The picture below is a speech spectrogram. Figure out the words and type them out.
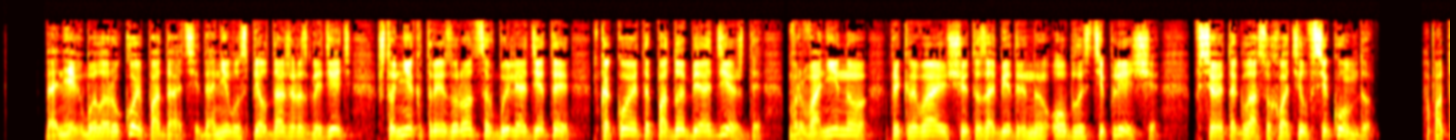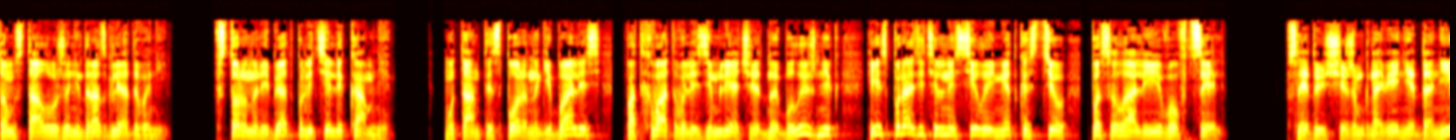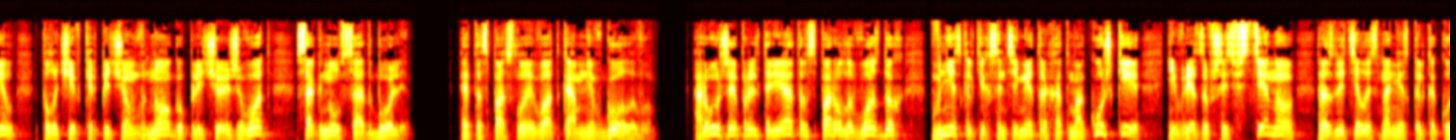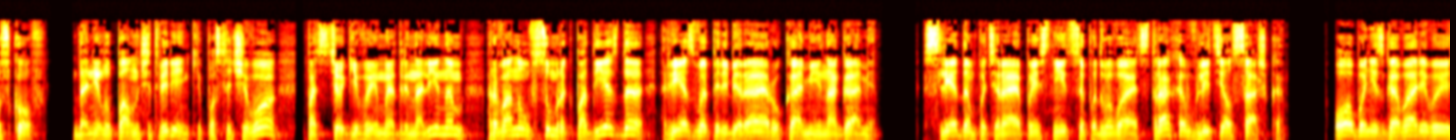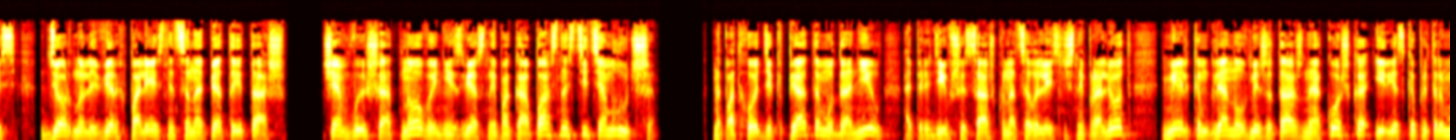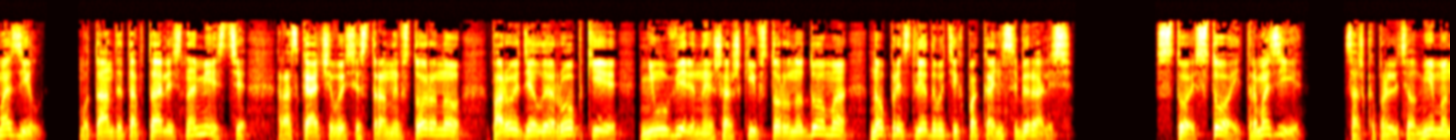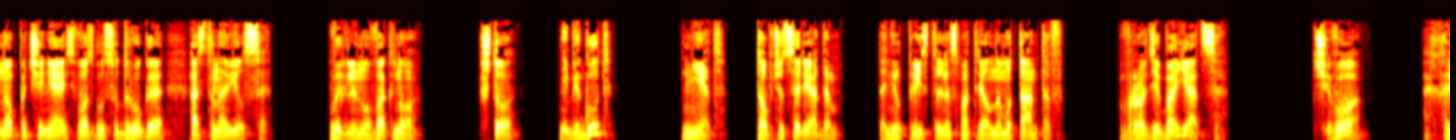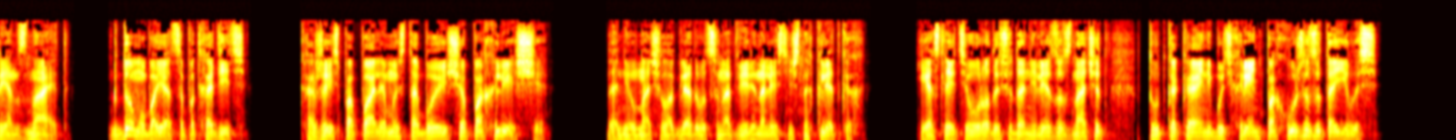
До них было рукой подать, и Данил успел даже разглядеть, что некоторые из уродцев были одеты в какое-то подобие одежды, в рванину, прикрывающую тазобедренную область и плечи. Все это глаз ухватил в секунду. А потом стало уже не до разглядываний. В сторону ребят полетели камни. Мутанты споро нагибались, подхватывали с земли очередной булыжник и с поразительной силой и меткостью посылали его в цель. В следующее же мгновение Данил, получив кирпичом в ногу, плечо и живот, согнулся от боли. Это спасло его от камня в голову. Оружие пролетариата вспороло воздух в нескольких сантиметрах от макушки и, врезавшись в стену, разлетелось на несколько кусков. Данил упал на четвереньки, после чего, подстегиваемый адреналином, рванул в сумрак подъезда, резво перебирая руками и ногами. Следом, потирая поясницу подвывая от страха, влетел Сашка. Оба, не сговариваясь, дернули вверх по лестнице на пятый этаж. Чем выше от новой, неизвестной пока опасности, тем лучше. На подходе к пятому Данил, опередивший Сашку на целый лестничный пролет, мельком глянул в межэтажное окошко и резко притормозил. Мутанты топтались на месте, раскачиваясь из стороны в сторону, порой делая робкие, неуверенные шажки в сторону дома, но преследовать их пока не собирались. «Стой, стой, тормози!» Сашка пролетел мимо, но, подчиняясь возгласу друга, остановился. Выглянул в окно. «Что, не бегут?» «Нет, топчутся рядом». Данил пристально смотрел на мутантов. «Вроде боятся». «Чего?» а «Хрен знает. К дому боятся подходить. Кажись, попали мы с тобой еще похлеще». Данил начал оглядываться на двери на лестничных клетках. «Если эти уроды сюда не лезут, значит, тут какая-нибудь хрень похуже затаилась».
